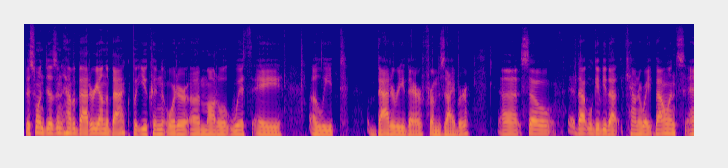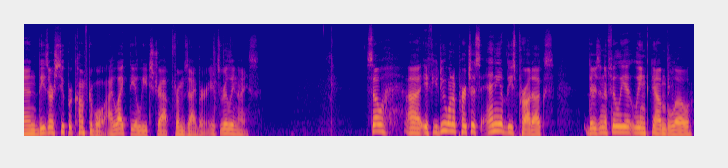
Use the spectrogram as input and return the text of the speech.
this one doesn't have a battery on the back, but you can order a model with a Elite battery there from Zyber. Uh, so that will give you that counterweight balance. And these are super comfortable. I like the Elite strap from Zyber. It's really nice. So uh, if you do want to purchase any of these products, there's an affiliate link down below.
